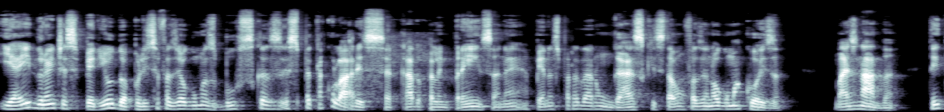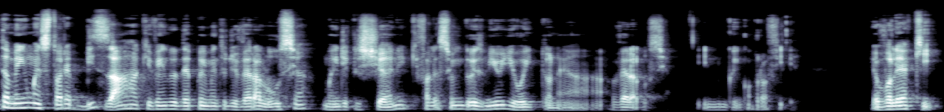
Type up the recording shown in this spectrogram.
E aí, durante esse período, a polícia fazia algumas buscas espetaculares, cercado pela imprensa, né? Apenas para dar um gás que estavam fazendo alguma coisa. Mas nada. Tem também uma história bizarra que vem do depoimento de Vera Lúcia, mãe de Cristiane, que faleceu em 2008, né? A Vera Lúcia. E nunca encontrou a filha. Eu vou ler aqui.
